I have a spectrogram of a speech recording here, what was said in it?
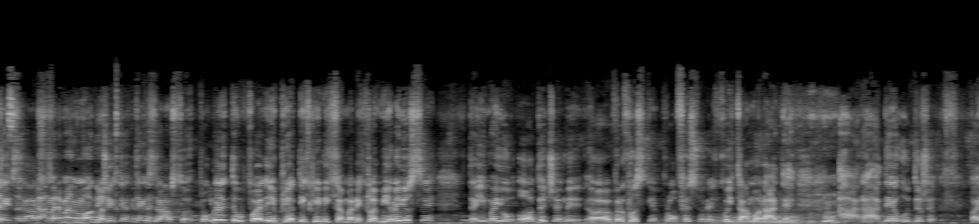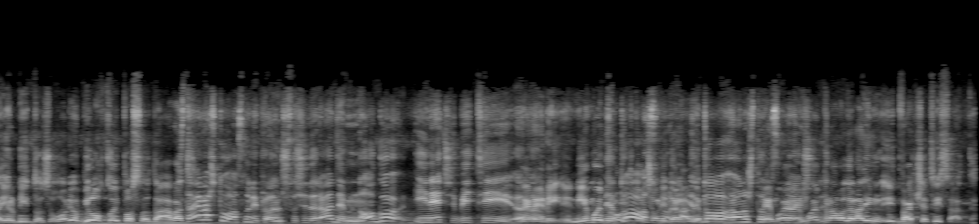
da se kamerman mogla... Čekajte, tek zdravstvo. Pogledajte u pojedinim privatnim klinikama, reklamiraju se da imaju određene vrhunske profesore koji tamo rade, a rade u državi. Pa jel bi dozvolio bilo koji poslodavac... Šta je vaš tu osnovni problem? Što će da rade mnogo i neće biti... Ne, ne, ne, nije moj problem što će oni da rade. Ono što ne, moje, moje pravo da radim i 24 sata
